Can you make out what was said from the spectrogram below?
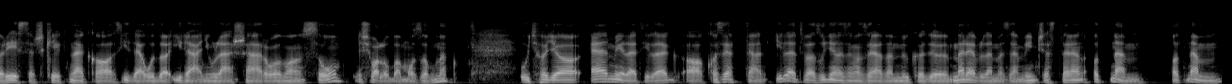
részecskéknek az ide-oda irányulásáról van szó, és valóban mozognak. Úgyhogy a, elméletileg a kazettán, illetve az ugyanezen az elven működő merevlemezen Winchesteren ott nem ott, nem,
